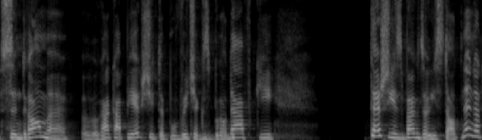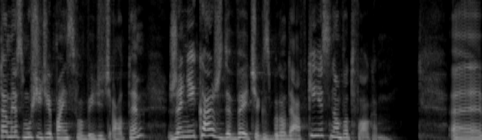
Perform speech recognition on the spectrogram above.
syndromy e, raka piersi typu wyciek z brodawki też jest bardzo istotny, natomiast musicie Państwo wiedzieć o tym, że nie każdy wyciek z brodawki jest nowotworem. E,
